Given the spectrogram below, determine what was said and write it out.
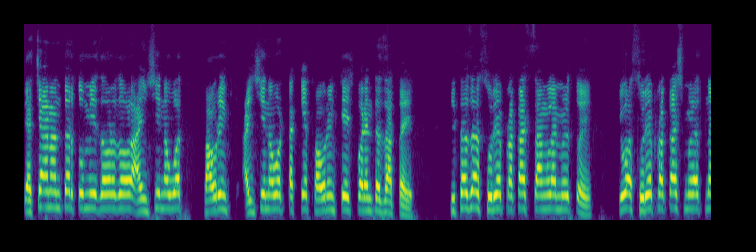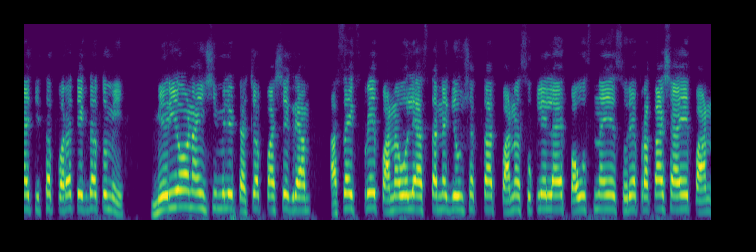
त्याच्यानंतर तुम्ही जवळजवळ ऐंशी नव्वद फ्लॉवरिंग ऐंशी नव्वद टक्के फ्लॉवरिंग स्टेजपर्यंत जात आहे तिथं जर सूर्यप्रकाश चांगला मिळतोय किंवा सूर्यप्रकाश मिळत नाही तिथं परत एकदा तुम्ही मेरिओन ऐंशी मिली टचअप पाचशे ग्रॅम. असा एक स्प्रे पानं ओले असताना घेऊ शकतात. पानं सुकलेलं आहे पाऊस नाही सूर्यप्रकाश आहे. पान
